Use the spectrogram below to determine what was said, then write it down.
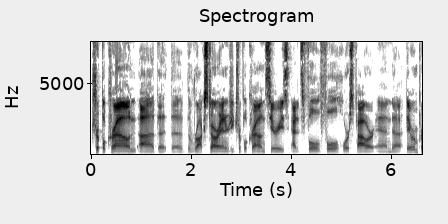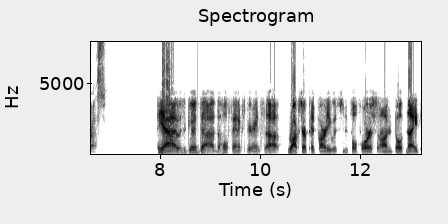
Triple Crown, uh, the the the Rockstar Energy Triple Crown series at its full full horsepower, and uh, they were impressed. Yeah, it was a good. Uh, the whole fan experience. Uh, Rockstar Pit Party was in full force on both nights.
